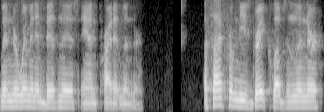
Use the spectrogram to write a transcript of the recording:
Lindner Women in Business, and Pride at Lindner. Aside from these great clubs in Lindner,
